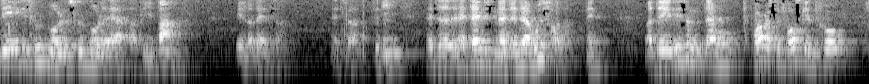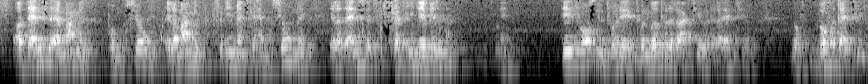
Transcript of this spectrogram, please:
det er ikke slutmålet. Slutmålet er at blive barn eller danser. Altså, fordi altså, at dansen er det der udfolder. Ikke? Og det er ligesom, der er pokkers til forskel på at danse er mangel på motion, eller mangel, fordi man skal have motion, ikke? eller danse, fordi det vil man. Ikke? Det er forskel på det, på en måde på det reaktive og det reaktive. Hvor, hvorfor danser du?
